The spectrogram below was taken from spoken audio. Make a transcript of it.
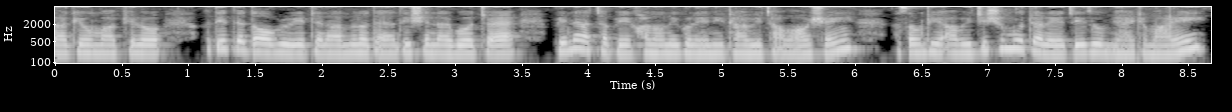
လာခဲ့အောင်ပါဖြစ်လို့အတိတ်တော်ဗီဒီယိုတင်လာမလို့တဲ့အသိရှင်နိုင်ဖို့အတွက်ဘေးနာချက်ပေးခေါင်းလုံးလေးကိုလည်းနေထားပေးကြပါအောင်ရှင်။အဆုံးထိအားပေးကြည့်ရှုမှုတက်လည်းကျေးဇူးအများကြီးတင်ပါတယ်။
